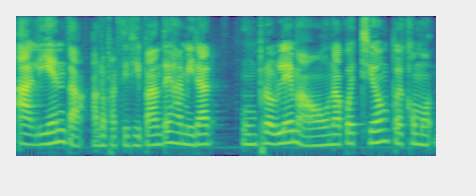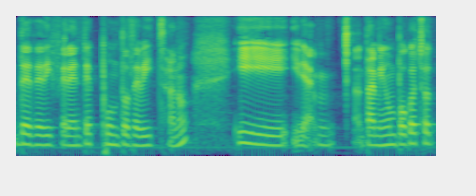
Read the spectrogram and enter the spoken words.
alienta a los participantes a mirar un problema o una cuestión, pues como desde diferentes puntos de vista, ¿no? Y, mm, también un poco esto,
